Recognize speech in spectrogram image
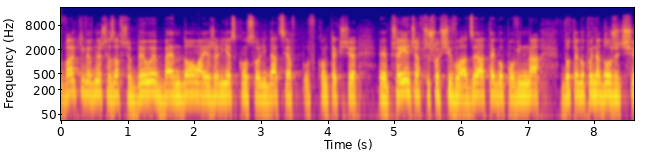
walki wewnętrzne zawsze były, będą, a jeżeli jest konsolidacja w, w kontekście e, przejęcia w przyszłości władzy, a tego powinna, do tego powinna dążyć e,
